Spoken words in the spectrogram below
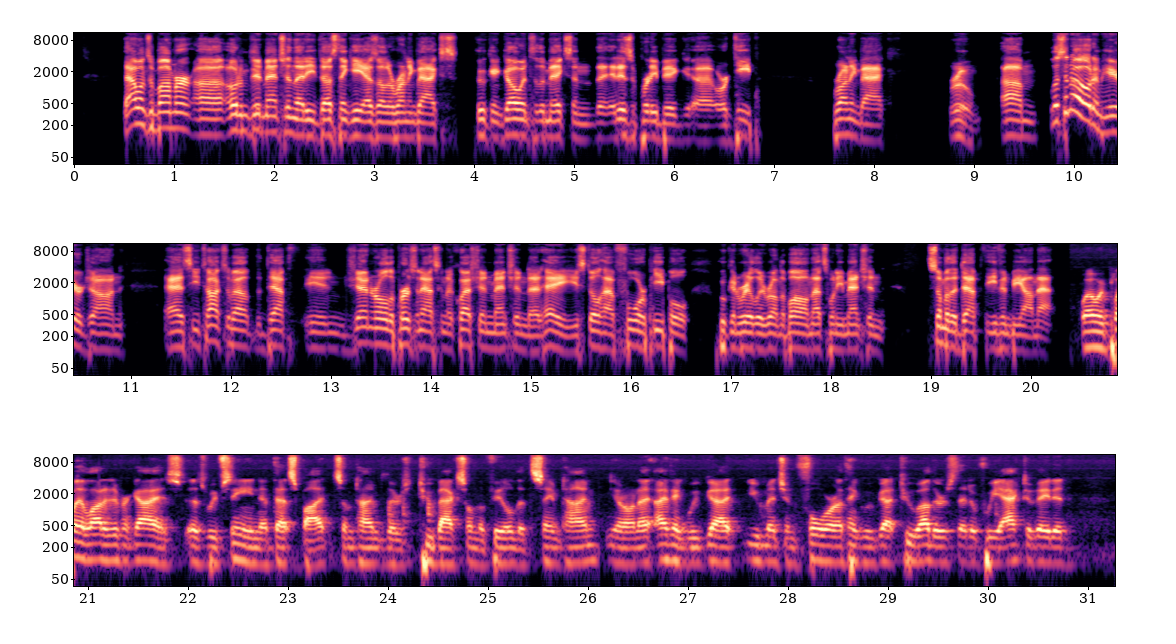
that one's a bummer. Uh, Odom did mention that he does think he has other running backs who can go into the mix, and it is a pretty big uh, or deep running back room. Um, listen to Odom here, John, as he talks about the depth in general. The person asking the question mentioned that, hey, you still have four people who can really run the ball, and that's when he mentioned – some of the depth even beyond that? Well, we play a lot of different guys, as we've seen at that spot. Sometimes there's two backs on the field at the same time, you know. And I, I think we've got you mentioned four. I think we've got two others that if we activated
